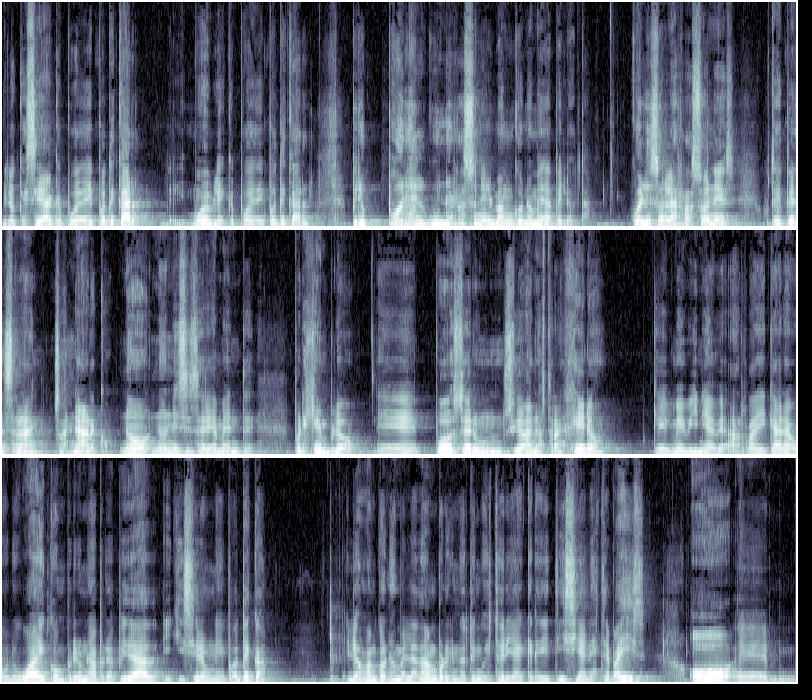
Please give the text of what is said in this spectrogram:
lo que sea que pueda hipotecar, del inmueble que pueda hipotecar, pero por alguna razón el banco no me da pelota. ¿Cuáles son las razones? Ustedes pensarán, sos narco. No, no necesariamente. Por ejemplo, eh, puedo ser un ciudadano extranjero que me vine a, radicar a Uruguay, compré una propiedad y quisiera una hipoteca. Y los bancos no me la dan porque no tengo historia crediticia en este país. O eh,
